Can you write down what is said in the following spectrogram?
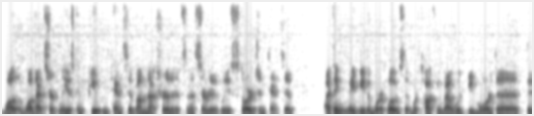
while while that certainly is compute intensive, I'm not sure that it's necessarily storage intensive. I think maybe the workloads that we're talking about would be more the the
